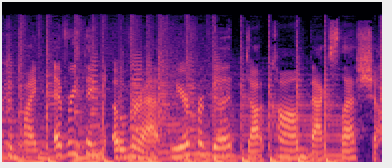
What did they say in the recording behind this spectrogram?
You can find everything over at weareforgood.com backslash shop.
